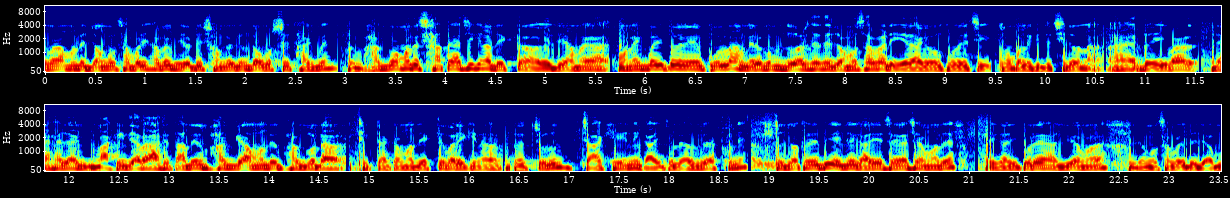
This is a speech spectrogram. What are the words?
এবার আমাদের জঙ্গল সাফারি হবে, ভিডিওটির সঙ্গে কিন্তু অবশ্যই থাকবেন। ভাগ্য আমাদের সাথে আছে কিনা দেখতে হবে, যে আমরা অনেকবারই তো করলাম, এরকম দুয়ার শেষে জঙ্গল সাফারি, এর আগেও করেছি, কপালে কিছু ছিল না। হ্যাঁ তো এইবার দেখা যাক, বাকি যারা আছে তাদের ভাগ্যে, আমাদের ভাগ্যটা ঠিকঠাক আমরা দেখতে পারি কিনা। তো চলুন, চা খেয়ে নি, গাড়ি চলে আসবে এক্ষুনি। তো যথারীতি এই যে গাড়ি এসে গেছে আমাদের, এই গাড়ি করে আজকে আমরা জঙ্গল সাফারিতে যাব।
